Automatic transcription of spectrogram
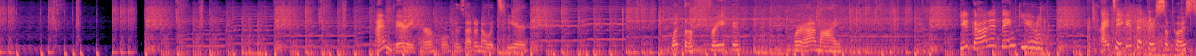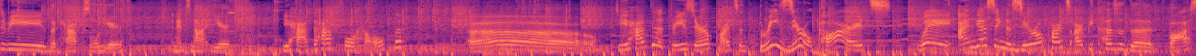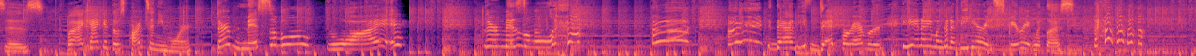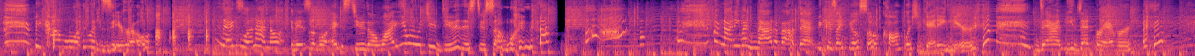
I am very careful because I don't know what's here. What the freak? Where am I? You got it, thank you! I take it that there's supposed to be the capsule here. And it's not here. You have to have full health? Oh. Do you have the three zero parts and three zero parts? Wait, I'm guessing the zero parts are because of the bosses. But I can't get those parts anymore. They're missable? What? They're missable. Damn, he's dead forever. He ain't even gonna be here in spirit with us. Zero. Next one had no visible X2 though. Why you would you do this to someone? I'm not even mad about that because I feel so accomplished getting here. Damn, he's dead forever.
